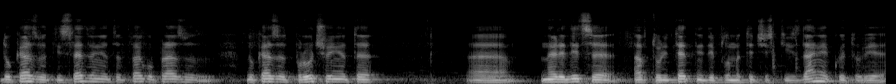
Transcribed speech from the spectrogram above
доказват изследванията, това го доказват проучванията а, на редица авторитетни дипломатически издания, които вие,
